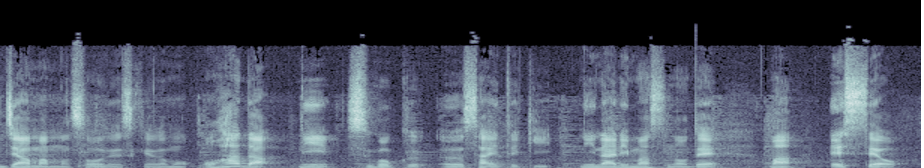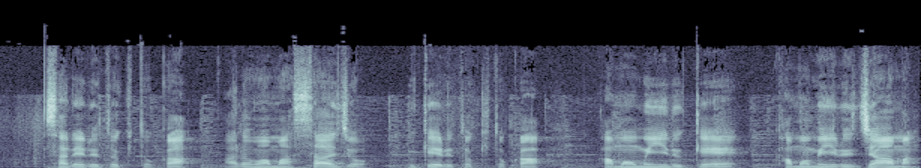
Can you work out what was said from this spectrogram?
ジャーマンもそうですけどもお肌にすごく最適になりますので、まあ、エッセをされる時とかアロママッサージを受ける時とかカモミール系カモミールジャーマン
